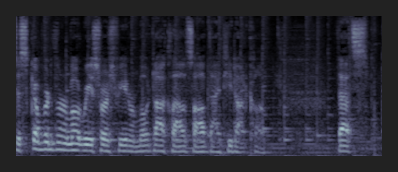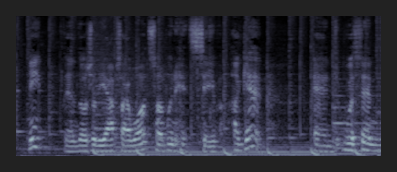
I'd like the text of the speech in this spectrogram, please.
discovered the remote resource feed, remote.cloudsolvedit.com. That's me, and those are the apps I want, so I'm going to hit save again. And within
